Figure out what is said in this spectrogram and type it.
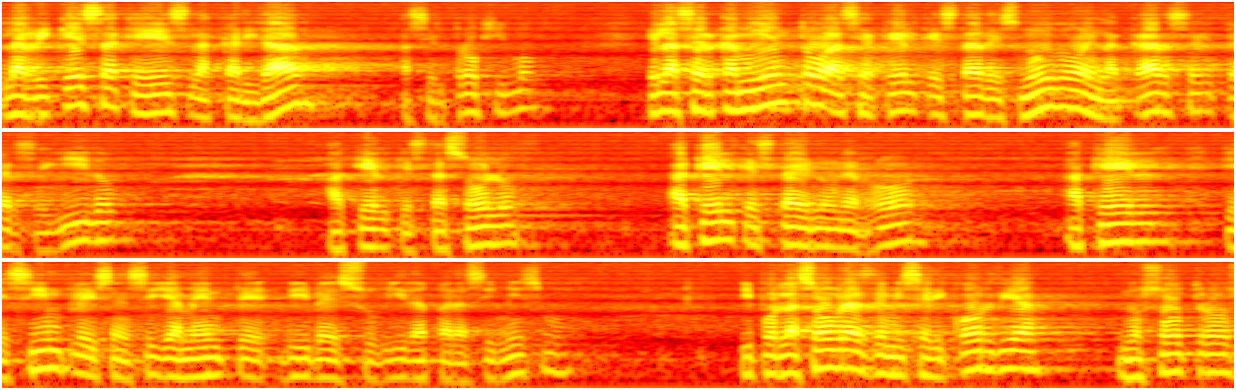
la riqueza que es la caridad hacia el prójimo, el acercamiento hacia aquel que está desnudo en la cárcel, perseguido, aquel que está solo, aquel que está en un error, aquel que simple y sencillamente vive su vida para sí mismo. Y por las obras de misericordia, nosotros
